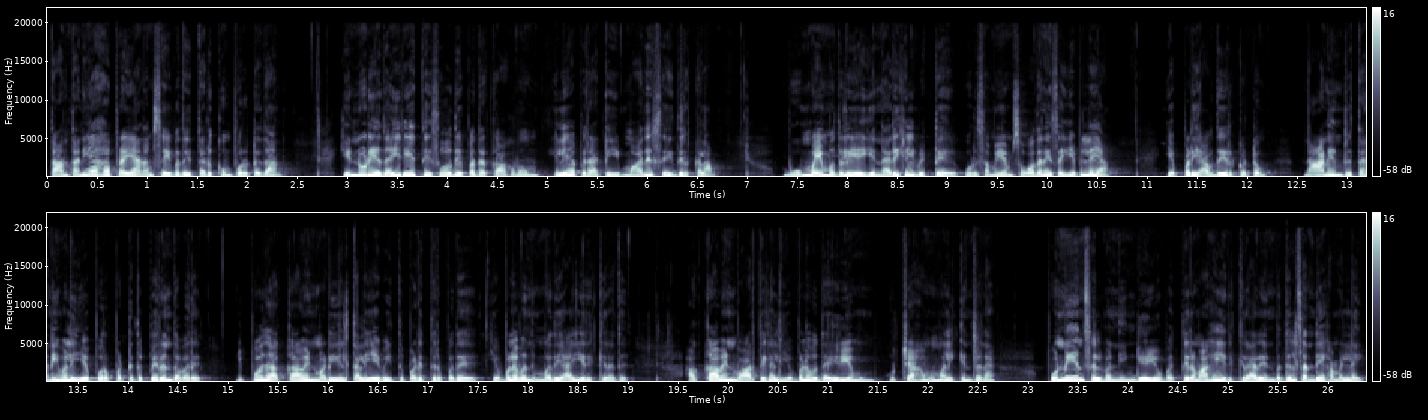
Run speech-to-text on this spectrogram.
தான் தனியாக பிரயாணம் செய்வதை தடுக்கும் பொருட்டுதான். என்னுடைய தைரியத்தை சோதிப்பதற்காகவும் இளைய பிராட்டி இம்மாதிரி செய்திருக்கலாம். பொம்மை முதலியை என் அருகில் விட்டு ஒரு சமயம் சோதனை செய்யவில்லையா? எப்படியாவது இருக்கட்டும். நான் இன்று தனி வழியே புறப்பட்டது பெருந்தவறு. இப்போது அக்காவின் மடியில் தலையை வைத்து படுத்திருப்பது எவ்வளவு நிம்மதியாய் இருக்கிறது. அக்காவின் வார்த்தைகள் எவ்வளவு தைரியமும் உற்சாகமும் அளிக்கின்றன. பொன்னியின் செல்வன் எங்கேயோ பத்திரமாக இருக்கிறார் என்பதில் சந்தேகமில்லை.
